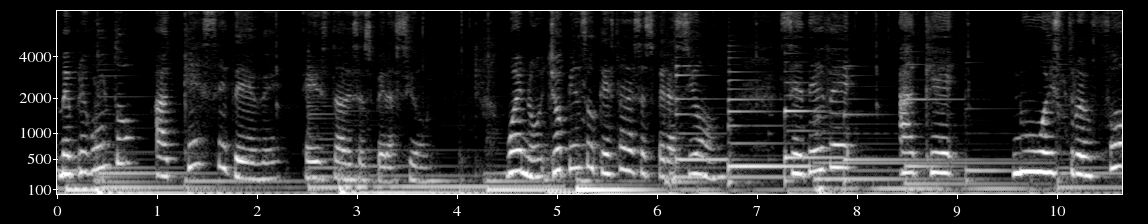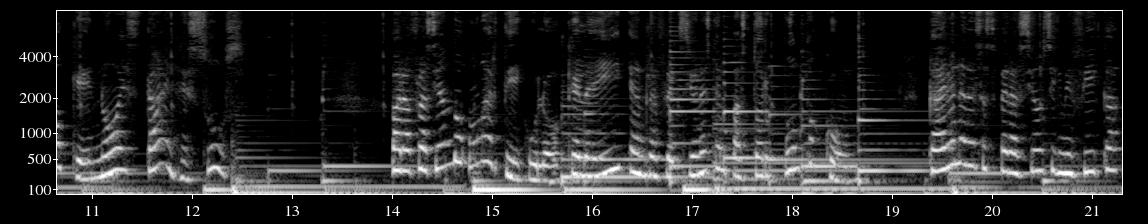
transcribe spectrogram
Me pregunto a qué se debe esta desesperación. Bueno, yo pienso que esta desesperación se debe a que nuestro enfoque no está en Jesús. Parafraseando un artículo que leí en reflexionesdelpastor.com, Caer en la desesperación significa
